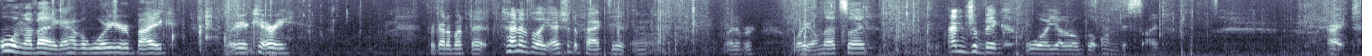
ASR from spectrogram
Oh, in my bag, I have a Warrior bag, Warrior carry. Forgot about that. Kind of like, I should have packed it. Uh, whatever. Warrior on that side. And a big Warrior logo on this side. Alright,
